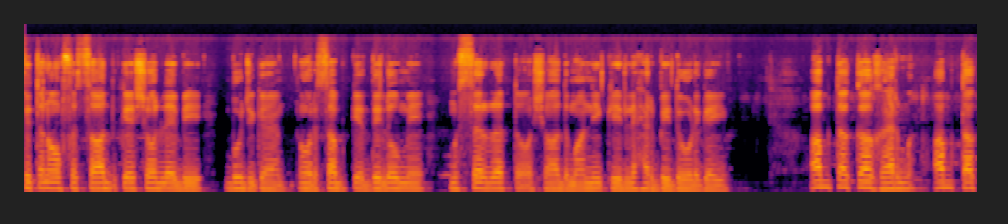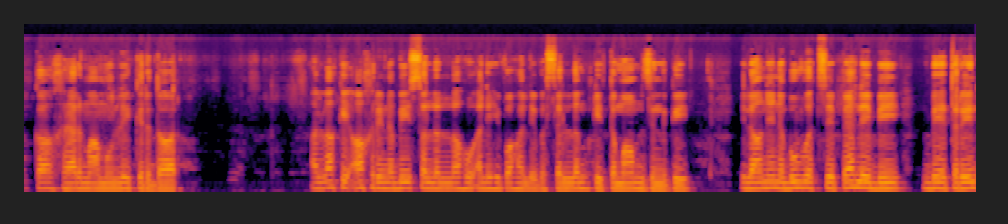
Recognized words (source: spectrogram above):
فتنہ و فساد کے شعلے بھی بجھ گئے اور سب کے دلوں میں مسرت و شادمانی کی لہر بھی دوڑ گئی۔ اب تک کا غیر اب تک کا غیر معمولی کردار اللہ کے آخری نبی صلی اللہ علیہ وآلہ وسلم کی تمام زندگی۔ اعلان نبوت سے پہلے بھی بہترین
